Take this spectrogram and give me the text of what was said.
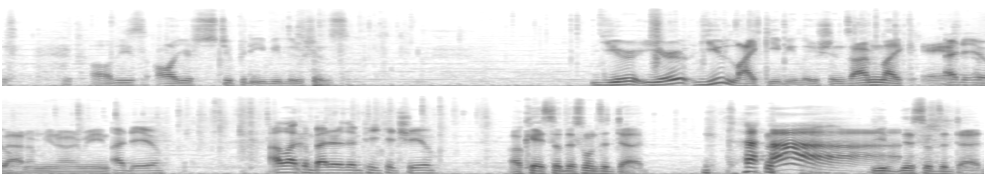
All these, all your stupid evolutions. You're you're you like evolutions. I'm like eh I do. about them. You know what I mean? I do. I like them better than Pikachu. Okay, so this one's a dud. Ha! You, this one's a dud.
